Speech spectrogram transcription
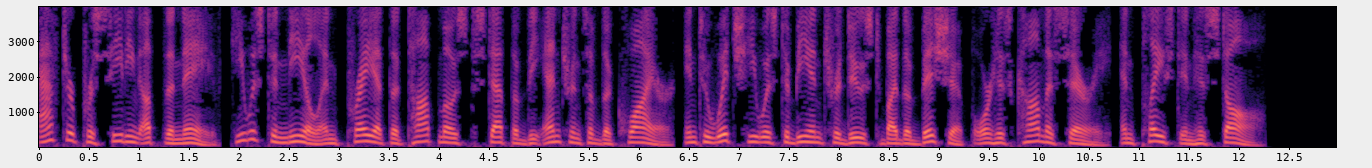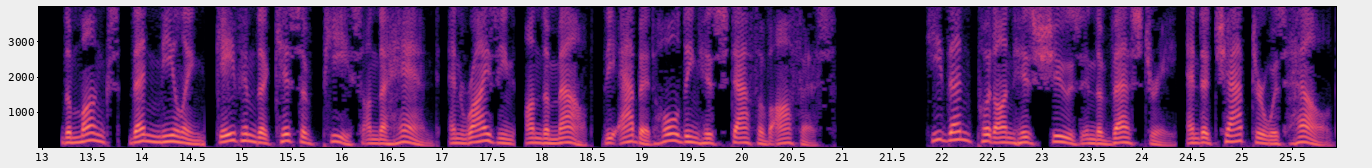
After proceeding up the nave, he was to kneel and pray at the topmost step of the entrance of the choir, into which he was to be introduced by the bishop or his commissary, and placed in his stall. The monks, then kneeling, gave him the kiss of peace on the hand, and rising, on the mouth, the abbot holding his staff of office. He then put on his shoes in the vestry, and a chapter was held,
